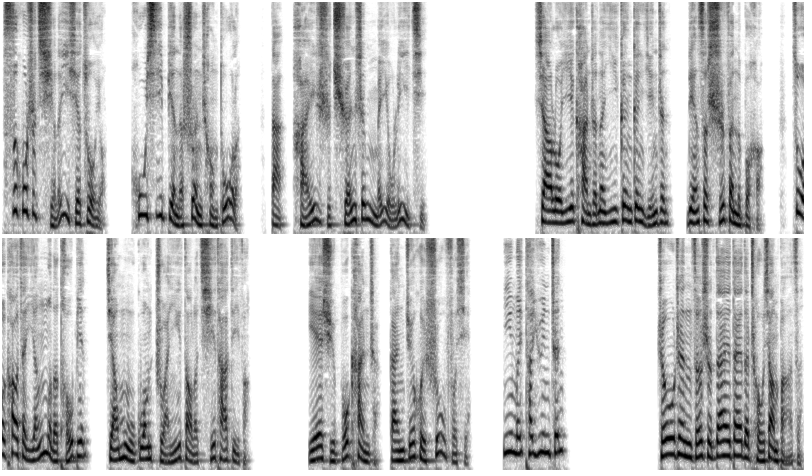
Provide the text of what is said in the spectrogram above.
似乎是起了一些作用，呼吸变得顺畅多了，但还是全身没有力气。夏洛伊看着那一根根银针，脸色十分的不好，坐靠在杨木的头边，将目光转移到了其他地方。也许不看着，感觉会舒服些，因为他晕针。周震则是呆呆地瞅向靶子。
